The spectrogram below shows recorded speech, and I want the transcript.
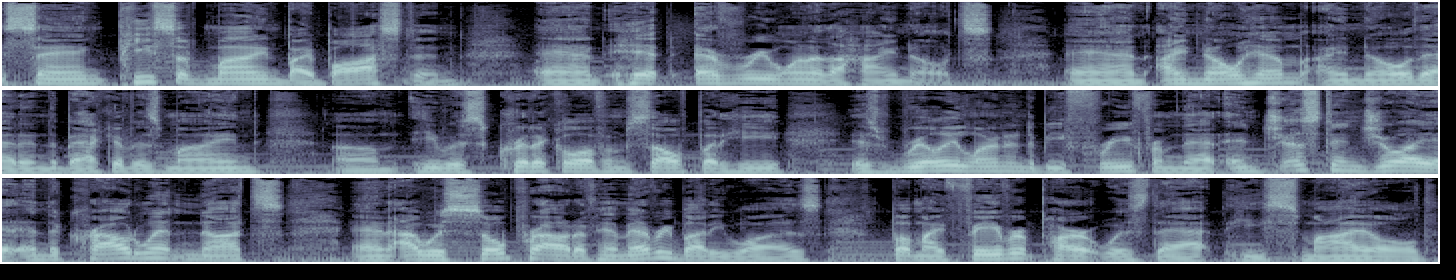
sang Peace of Mind by Boston and hit every one of the high notes. And I know him. I know that in the back of his mind, um, he was critical of himself, but he is really learning to be free from that and just enjoy it. And the crowd went nuts, and I was so proud of him. Everybody was. But my favorite part was that he smiled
